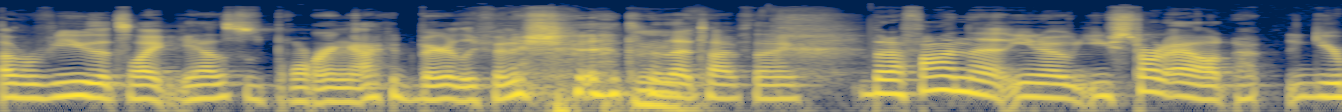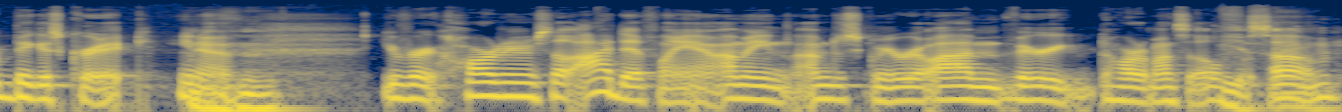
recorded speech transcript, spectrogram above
a review that's like yeah this is boring. I could barely finish it mm. that type thing. But i find that you know you start out your biggest critic you know. Mm-hmm. you're very hard on yourself. I definitely am. I mean i'm just gonna be real i'm very hard on myself. Yes, um,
